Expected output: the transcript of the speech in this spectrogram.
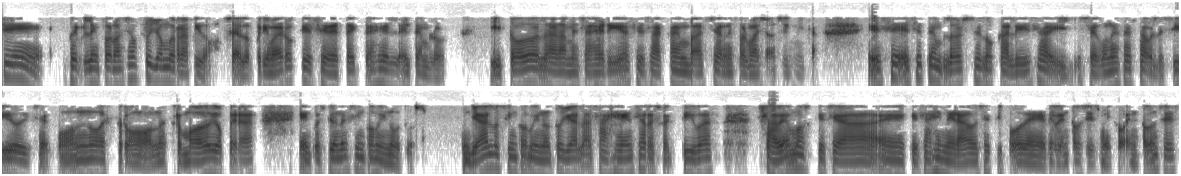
la información fluyó muy rápido. O sea, lo primero que se detecta es el temblor y toda la, mensajería se saca en base a la información sísmica. Ese, ese temblor se localiza y según está establecido y según nuestro, nuestro modo de operar en cuestión de cinco minutos. Ya los cinco minutos ya las agencias respectivas sabemos que se ha, eh, que se ha generado ese tipo de, evento sísmico. Entonces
